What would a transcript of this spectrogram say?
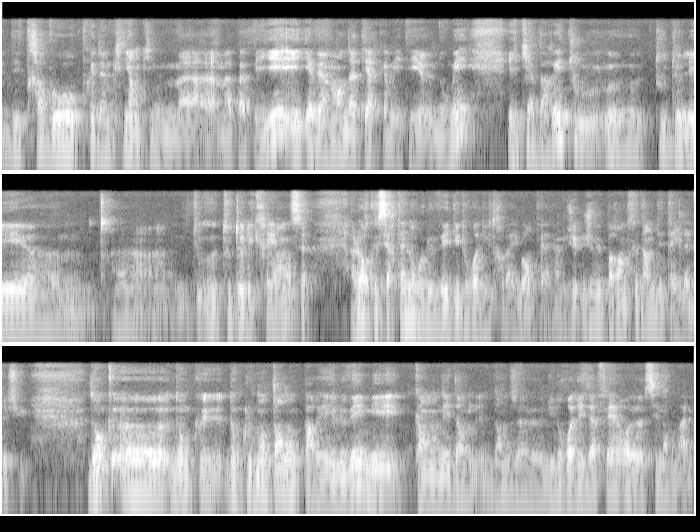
des travaux auprès d'un client qui ne m'a pas payé, et il y avait un mandataire qui avait été nommé et qui a barré tout, toutes les toutes les créances, alors que certaines relevaient du droit du travail. Bon, enfin, je ne vais pas rentrer dans le détail là-dessus. Donc, euh, donc, donc le montant paraît élevé, mais quand on est dans, dans euh, du droit des affaires, euh, c'est normal.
